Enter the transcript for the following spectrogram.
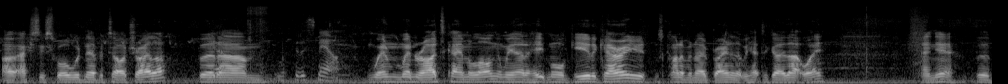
I actually swore we'd never tow a trailer. But Yeah. um, Look at this now. when, when rides came along and we had a heap more gear to carry, it was kind of a no-brainer that we had to go that way. And yeah, the,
